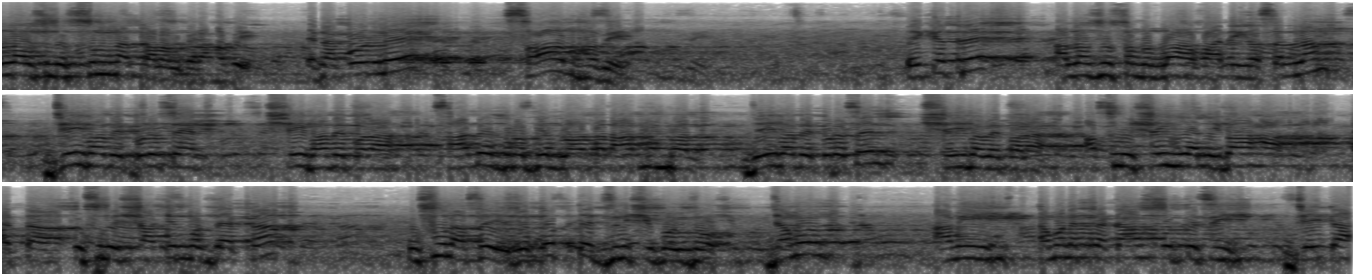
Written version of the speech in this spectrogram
আল্লাহ সুন্নাত পালন করা হবে। এটা করলে সব হবে। এক্ষেত্রে আল্লাহ সাল্লাল্লাহু যেইভাবে করেছেন, সেইভাবে করা যেইভাবে করেছেন, সেইভাবে করা। আসলে সৈয়াল ইবাহা, একটা উসুলের শাকির মধ্যে একটা উসুল আছে যে প্রত্যেক জিনিসই বৈধ। যেমন আমি এমন একটা কাজ করতেছি যেটা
